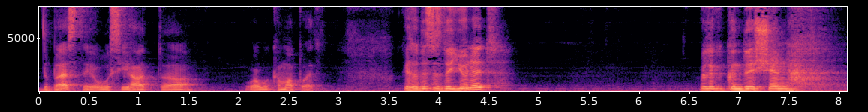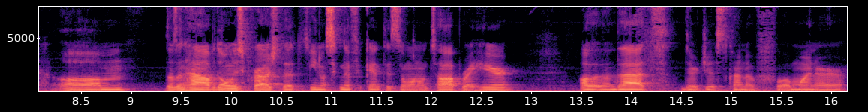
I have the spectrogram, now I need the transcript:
the best. We'll see how it, uh, what we come up with. Okay, so this is the unit. Really good condition. Um, doesn't have the only scratch that you know significant is the one on top right here. Other than that they're just kind of uh, minor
